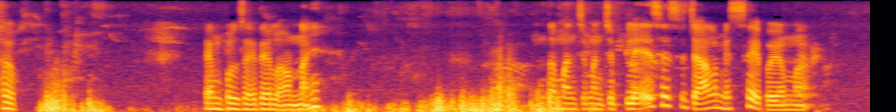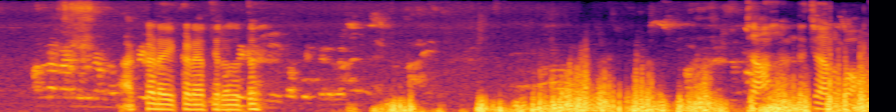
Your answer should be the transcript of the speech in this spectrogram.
సో టెంపుల్స్ అయితే ఇలా ఉన్నాయి. ఇంత మంచి మంచి ప్లేసెస్ చాలా మిస్ అయిపోయామ్మా అక్కడ ఇక్కడ తిరుగుతూ. చాలా అంటే చాలా బాగుంది.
